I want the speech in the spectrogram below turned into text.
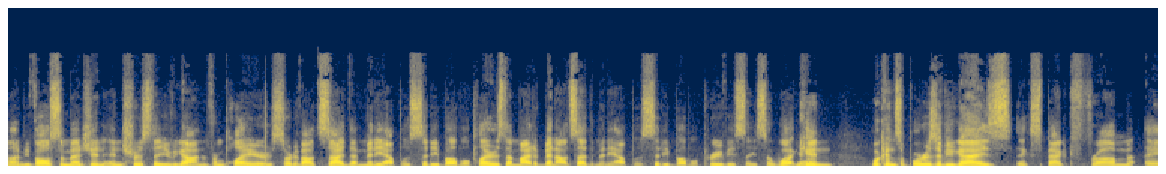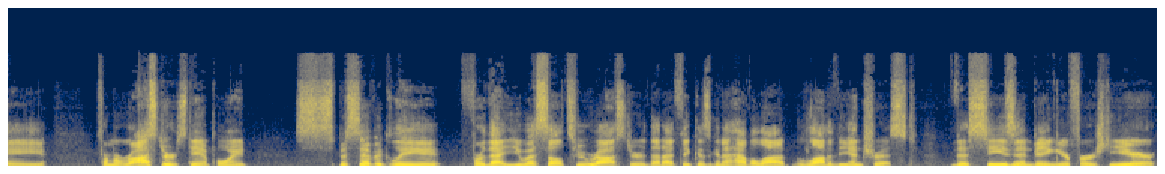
Um, you've also mentioned interest that you've gotten from players sort of outside that Minneapolis City bubble, players that might have been outside the Minneapolis City bubble previously. So, what yeah. can what can supporters of you guys expect from a from a roster standpoint, specifically for that USL two roster that I think is going to have a lot a lot of the interest this season being your first year.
